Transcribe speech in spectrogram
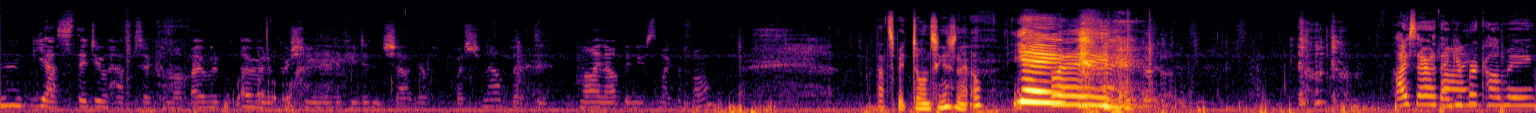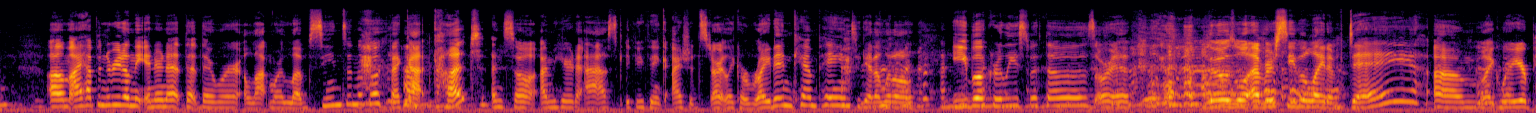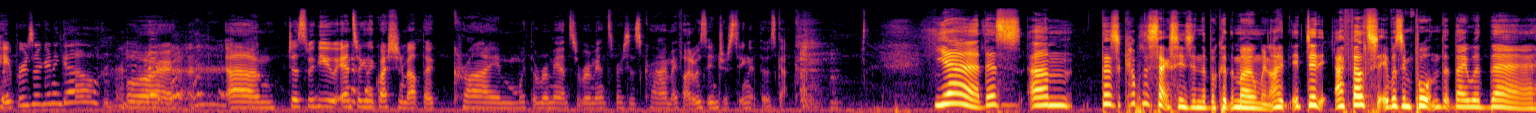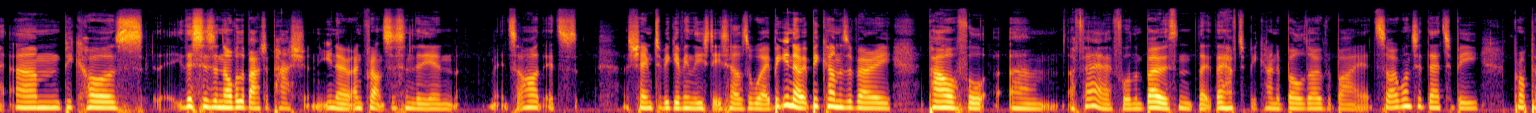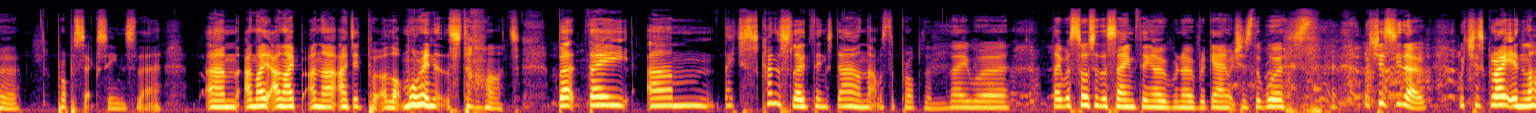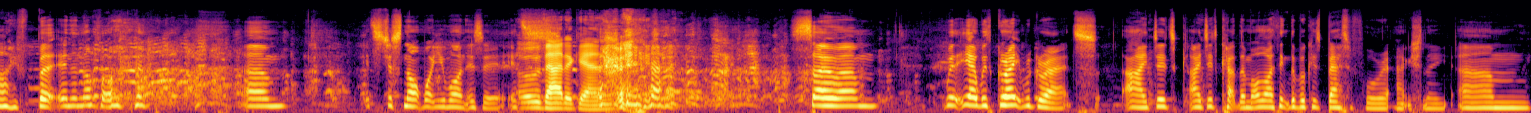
Mm, yes, they do have to come up. I would, I would appreciate it if you didn't shout your question out, but did line up and use the microphone. That's a bit daunting, isn't it? Oh, Yay! Hi, Sarah. Thank you for coming. Um, I happened to read on the internet that there were a lot more love scenes in the book that got cut, and so I'm here to ask if you think I should start like a write-in campaign to get a little ebook release with those, or if those will ever see the light of day, um, like where your papers are gonna go, or um, just with you answering the question about the crime with the romance or romance versus crime. I thought it was interesting that those got cut. Yeah, there's um, there's a couple of sex scenes in the book at the moment. I it did I felt it was important that they were there um, because this is a novel about a passion, you know, and Frances and Lillian. It's hard. It's a shame to be giving these details away, but you know, it becomes a very powerful um, affair for them both, and they, they have to be kind of bowled over by it. So I wanted there to be proper proper sex scenes there. Um, and I and I and I, I did put a lot more in at the start, but they um, they just kind of slowed things down. That was the problem. They were they were sort of the same thing over and over again, which is the worst. which is you know which is great in life, but in a novel, um, it's just not what you want, is it? It's oh, that again. so um, with, yeah, with great regrets, I did I did cut them. Although I think the book is better for it actually. Um,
